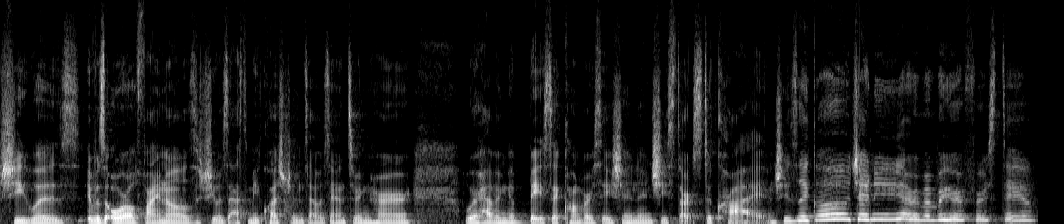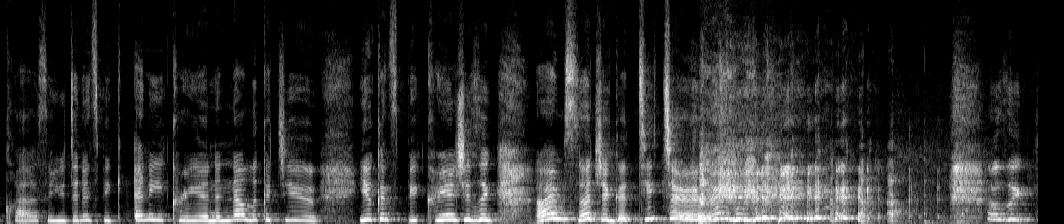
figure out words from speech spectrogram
she was it was oral finals. She was asking me questions. I was answering her we're having a basic conversation and she starts to cry. And she's like oh jenny i remember your first day of class and you didn't speak any korean and now look at you. You can speak korean. She's like i'm such a good teacher. I was like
